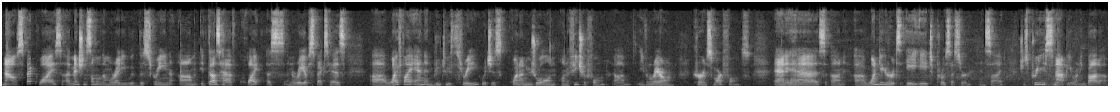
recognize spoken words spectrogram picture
Now spec wise I mentioned some of them already with the screen. Um, it does have quite a, an array of specs. It has uh, Wi-Fi N and Bluetooth 3 which is quite unusual on, on a feature phone um, even rare on current smartphones and it has a uh, 1 gigahertz A8 processor inside, which is pretty snappy running Bada.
